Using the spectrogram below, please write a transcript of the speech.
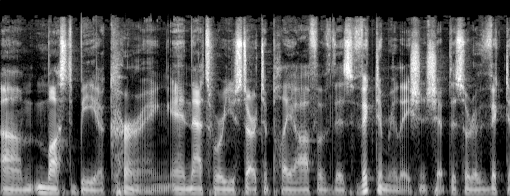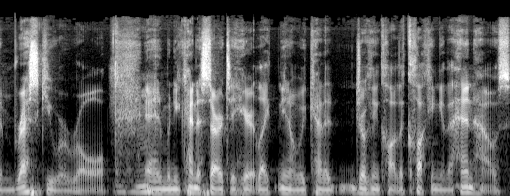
um, must be occurring. And that's where you start to play off of this victim relationship this sort of victim rescuer role. And when you kind of start to hear like you know we kind of jokingly call it the clucking of the hen house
